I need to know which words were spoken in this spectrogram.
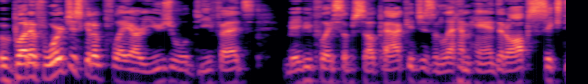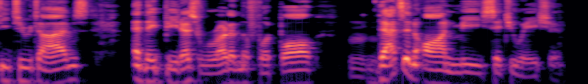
But if we're just going to play our usual defense, maybe play some sub packages and let him hand it off 62 times, and they beat us running the football, Mhm. that's an on me situation.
